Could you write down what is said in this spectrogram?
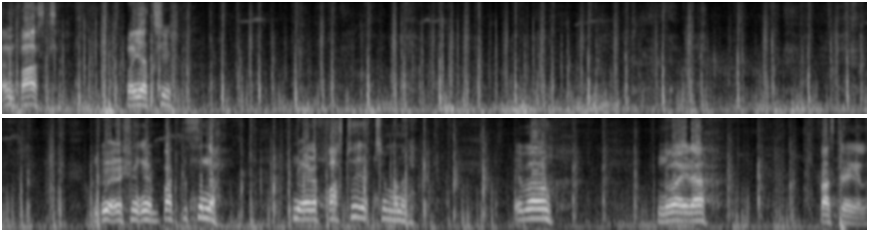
আমি ফার্স্ট হয়ে যাচ্ছি। নোয়ের সঙ্গে পারতেছি না। নোয়েরা ফার্স্ট হয়ে যাচ্ছে মনে হয়। এবং নোয়েরা ফার্স্ট হয়ে গেল।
